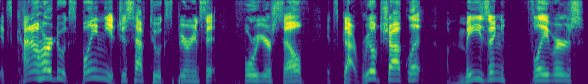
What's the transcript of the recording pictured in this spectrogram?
It's kind of hard to explain, you just have to experience it for yourself. It's got real chocolate, amazing flavors,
